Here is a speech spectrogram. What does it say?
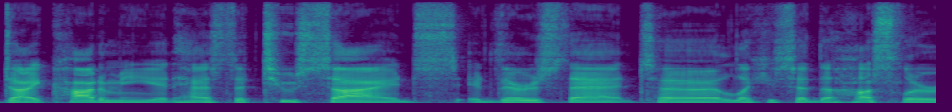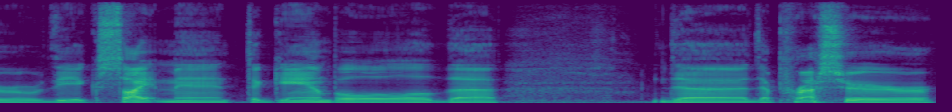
dichotomy. It has the two sides. There's that, uh, like you said, the hustler, the excitement, the gamble, the the the pressure,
